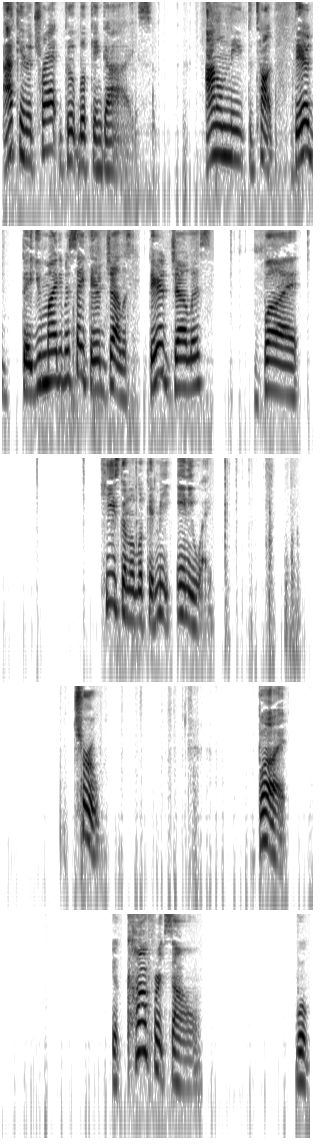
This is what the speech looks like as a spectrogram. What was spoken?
I can attract good looking guys. I don't need to talk. They're they you might even say they're jealous. They're jealous, but he's going to look at me anyway. True. But your comfort zone will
